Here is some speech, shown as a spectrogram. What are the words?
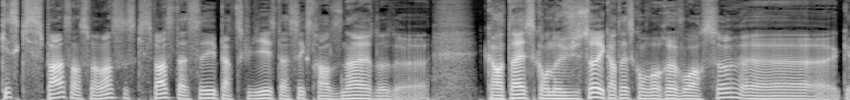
qu'est-ce qui se passe en ce moment? Ce qui se passe, c'est assez particulier, c'est assez extraordinaire. Quand est-ce qu'on a vu ça et quand est-ce qu'on va revoir ça. Euh, que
